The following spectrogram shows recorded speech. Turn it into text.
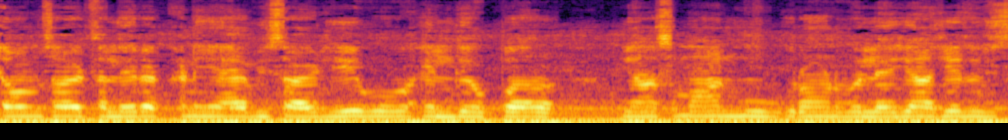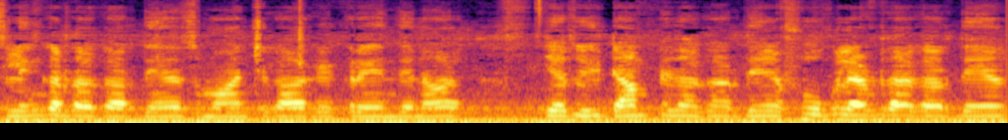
ਡਾਊਨ ਸਾਈਡ ਥੱਲੇ ਰੱਖਣੀ ਹੈ ਹੈਵੀ ਸਾਈਡ ਇਹ ਉਹ ਹਿਲ ਦੇ ਉੱਪਰ ਜਾਂ ਸਮਾਨ ਮੂਵ ਕਰਾਉਣ ਵੇਲੇ ਜਾਂ ਜੇ ਤੁਸੀਂ ਸਲਿੰਗਰ ਦਾ ਕਰਦੇ ਆ, ਸਮਾਨ ਚਕਾ ਕੇ ਕ੍ਰੇਨ ਦੇ ਨਾਲ, ਜਾਂ ਤੁਸੀਂ ਡੰਪ ਦਾ ਕਰਦੇ ਆ, ਫੋਕ ਲੈਫਟ ਦਾ ਕਰਦੇ ਆ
